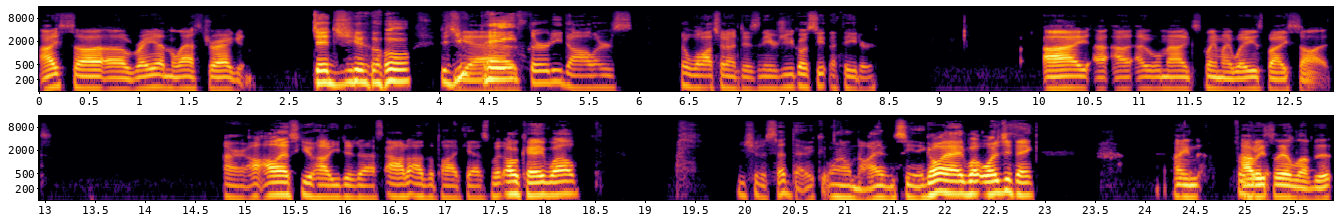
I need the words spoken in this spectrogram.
I saw uh, Raya and the Last Dragon. Did you? Did you Yes. pay thirty dollars to watch it on Disney, or did you go see it in the theater? I, I I will not explain my ways, but I saw it. All right, I'll, ask you how you did it out of the podcast. But okay, well, you should have said that. Well, no, I haven't seen it. Go ahead. What What did you think? I obviously I loved it,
